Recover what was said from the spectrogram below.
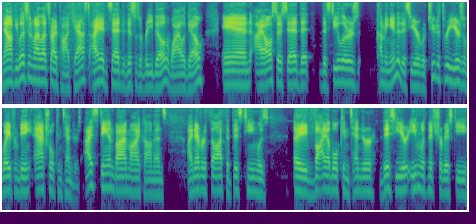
Now, if you listen to my Let's Ride podcast, I had said that this was a rebuild a while ago. And I also said that the Steelers coming into this year were two to three years away from being actual contenders. I stand by my comments. I never thought that this team was – a viable contender this year, even with Mitch Trubisky.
